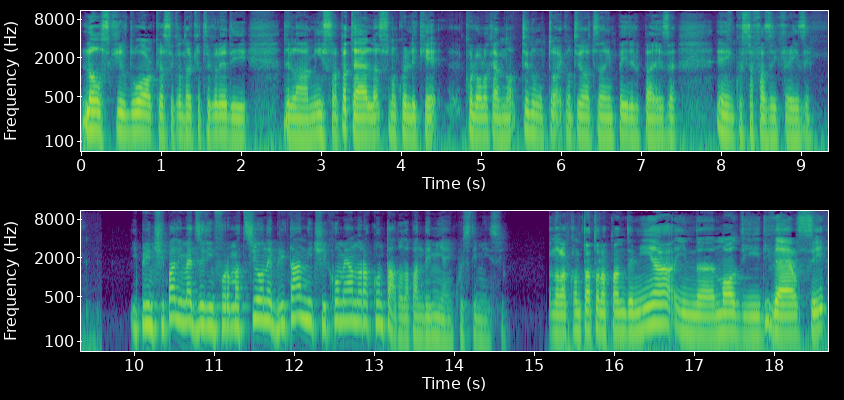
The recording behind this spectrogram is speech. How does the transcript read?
low skilled workers, secondo la categoria di, della ministra Patel, sono quelli che coloro che hanno tenuto e continuano a tenere in piedi il paese in questa fase di crisi. I principali mezzi di informazione britannici come hanno raccontato la pandemia in questi mesi? Hanno raccontato la pandemia in eh, modi diversi, eh,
